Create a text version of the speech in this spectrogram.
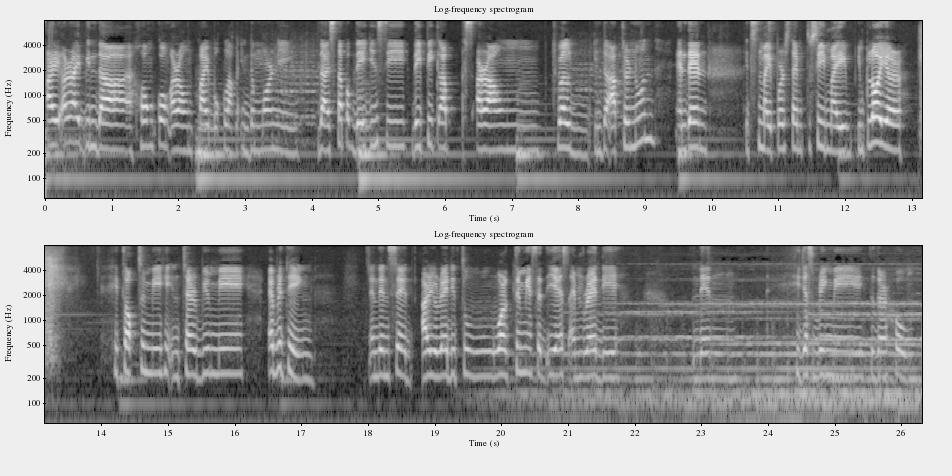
I arrived in the Hong Kong around 5 o'clock in the morning. The staff of the agency, they pick up around 12 in the afternoon. And then it's my first time to see my employer. He talked to me, he interviewed me, everything. And then said, are you ready to work to me? I said, yes, I'm ready. And then he just bring me to their home.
